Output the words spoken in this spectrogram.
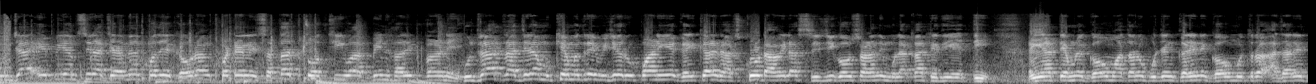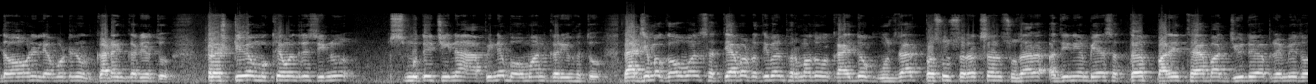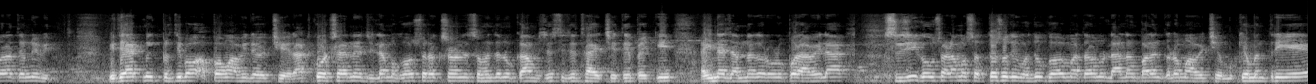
ઊંઝા એપીએમસીના ચેરમેન પદે ગૌરાંગ પટેલની સતત ચોથી વાર બિનહરીફ વરણી. ગુજરાત રાજ્યના મુખ્યમંત્રી વિજય રૂપાણીએ ગઈકાલે રાજકોટ આવેલા શ્રીજી ગૌશાળાની મુલાકાત લીધી હતી. અહીંયા તેમણે ગૌ માતાનું પૂજન કરીને ગૌમૂત્ર આધારિત દવાઓની લેબોરેટરીનું ઉદઘાટન કર્યું હતું. ટ્રસ્ટીઓ મુખ્યમંત્રી શ્રીનું સ્મૃતિ ચિહ્ન આપીને બહુમાન કર્યું હતું. રાજ્યમાં ગૌવંશ હત્યા પર પ્રતિબંધ ફરમાતો કાયદો ગુજરાત પશુ સંરક્ષણ સુધારા અધિનિયમ બે સત્તર પારિત થયા બાદ જીવદયા પ્રેમીઓ દ્વારા તેમને વિધેયાત્મક પ્રતિભાવ આપવામાં આવી રહ્યો છે. રાજકોટ શહેરના જિલ્લામાં ગૌ સંરક્ષણ અને સંવર્ધનનું કામ વિશેષ રીતે થાય છે. તે પૈકી અહીંના જામનગર રોડ ઉપર આવેલા શ્રીજી ગૌશાળામાં સત્તરસોથી વધુ ગૌ માતાઓનું લાલન પાલન કરવામાં આવે છે. મુખ્યમંત્રીએ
